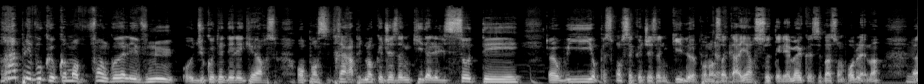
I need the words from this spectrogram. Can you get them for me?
Rappelez-vous que comment Frank Vogel est venu au- du côté des Lakers, on pensait très rapidement que Jason Kidd allait le sauter. Euh, oui, parce qu'on sait que Jason Kidd, pendant sa carrière, sauter les mecs, c'est pas son problème. Hein. Mhm. Euh,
